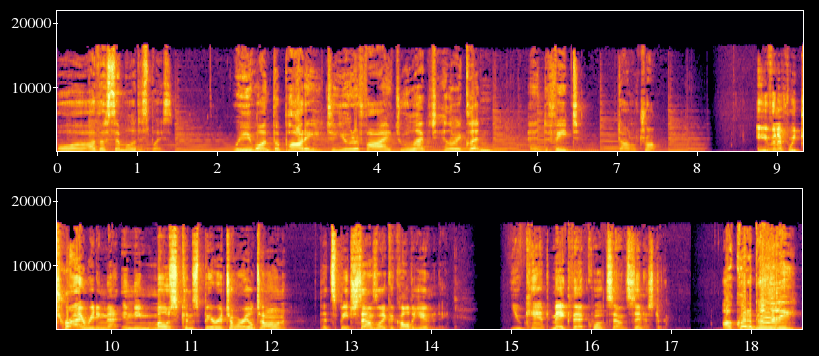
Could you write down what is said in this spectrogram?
or other similar displays. We want the party to unify to elect Hillary Clinton and defeat Donald Trump. Even if we try reading that in the most conspiratorial tone, that speech sounds like a call to unity. You can't make that quote sound sinister. Our credibility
